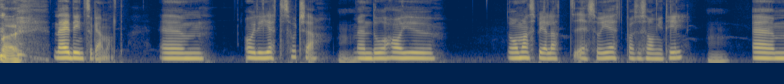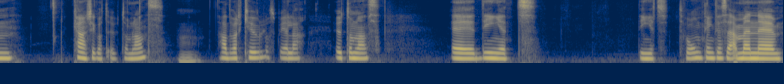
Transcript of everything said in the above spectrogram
Nej. Nej, det är inte så gammalt. Um, och det är jättesvårt att säga. Mm. Men då har ju då har man spelat i SHE ett par säsonger till. Mm. Ehm, kanske gått utomlands. Mm. Hade varit kul att spela utomlands. Eh, det är inget det är inget tvång tänkte jag säga. Men eh,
